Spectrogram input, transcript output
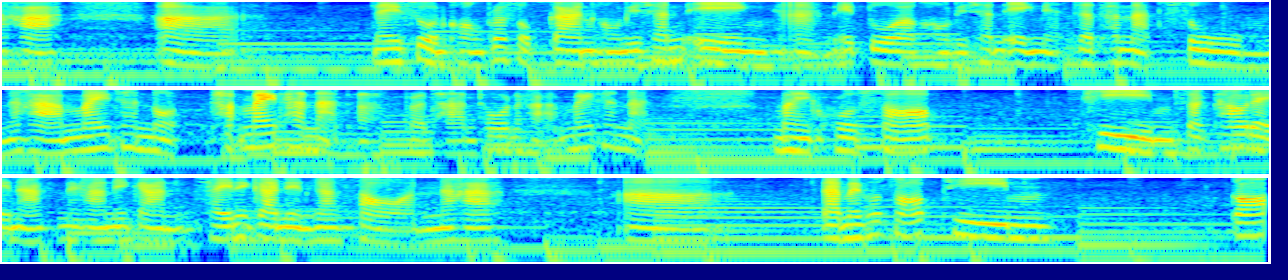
นะคะในส่วนของประสบการณ์ของดิฉันเองอในตัวของดิฉันเองเนี่ยจะถนัดซูมนะคะไม่ถนัดไม่ถนัดประธานโทษนะคะไม่ถนัด Microsoft Teams สักเท่าใดนักนะคะในการใช้ในการเรียนการสอนนะคะ แต่ Microsoft Teams ก็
